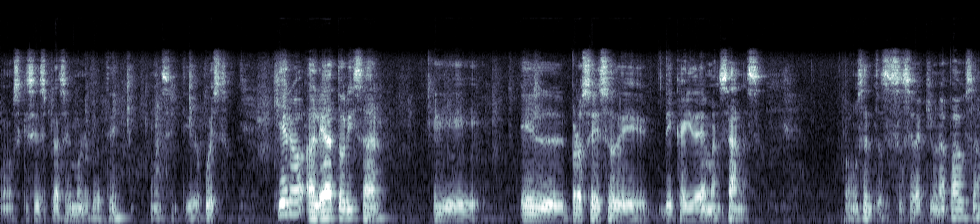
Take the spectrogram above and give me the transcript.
vamos que se desplace el monigote en sentido opuesto. Quiero aleatorizar eh, el proceso de caída de manzanas. Vamos entonces a hacer aquí una pausa.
